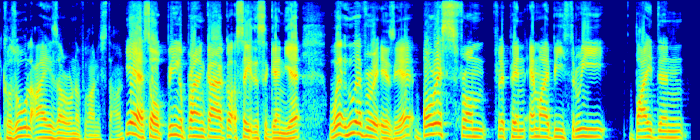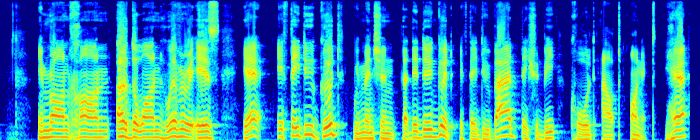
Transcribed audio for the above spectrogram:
because all eyes are on Afghanistan. Yeah, so being a brand guy, I gotta say this again, yeah. Where, whoever it is, yeah. Boris from flipping MIB3, Biden, Imran Khan, Erdogan, whoever it is, yeah. If they do good, we mention that they're doing good. If they do bad, they should be called out on it. Yeah.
